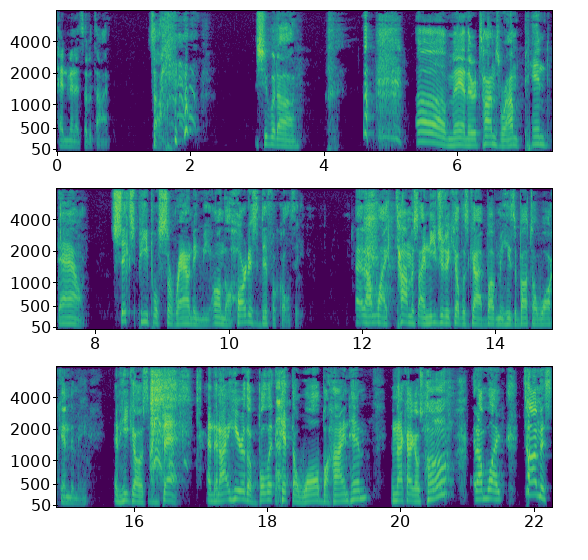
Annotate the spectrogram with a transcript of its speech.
10 minutes at a time. So she would, uh, oh man, there were times where I'm pinned down, six people surrounding me on the hardest difficulty. And I'm like, Thomas, I need you to kill this guy above me. He's about to walk into me. And he goes, bet. And then I hear the bullet hit the wall behind him. And that guy goes, huh? And I'm like, Thomas,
